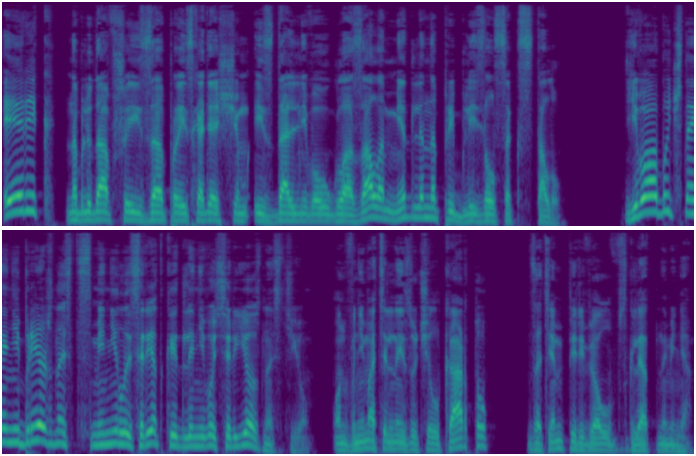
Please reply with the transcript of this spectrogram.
Эрик, наблюдавший за происходящим из дальнего угла зала, медленно приблизился к столу. Его обычная небрежность сменилась редкой для него серьезностью. Он внимательно изучил карту, затем перевел взгляд на меня.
